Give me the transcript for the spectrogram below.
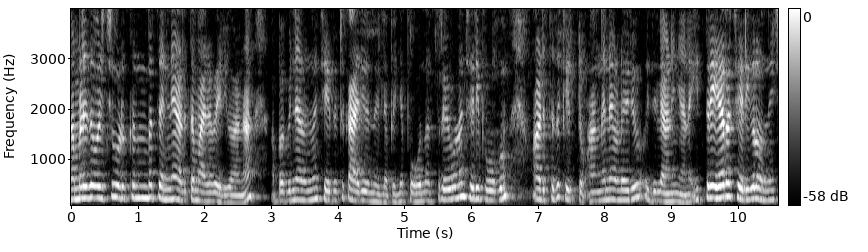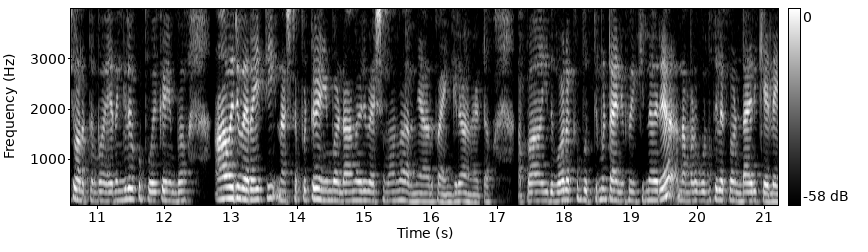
നമ്മളിത് ഒഴിച്ചു കൊടുക്കുമ്പോൾ തന്നെ അടുത്ത മഴ വരുവാണ്. അപ്പോൾ പിന്നെ അതൊന്നും ചെയ്തിട്ട് കാര്യമൊന്നുമില്ല. പിന്നെ പോകുന്നത്രയോളം ചെടി പോകും അടുത്തത് കിട്ടും. അങ്ങനെയുള്ളൊരു ഇതിലാണ് ഞാൻ. ഇത്രയേറെ ചെടികൾ ഒന്നിച്ച് വളർത്തുമ്പോൾ ഏതെങ്കിലുമൊക്കെ പോയി കഴിയുമ്പോൾ ആ ഒരു വെറൈറ്റി നഷ്ടപ്പെട്ട് കഴിയുമ്പോൾ ഉണ്ടാകുന്ന ഒരു വിഷമമെന്ന് പറഞ്ഞാൽ അത് ഭയങ്കരമാണ് കേട്ടോ. അപ്പോൾ ഇതുപോലൊക്കെ ബുദ്ധിമുട്ട് അനുഭവിക്കുന്നവർ നമ്മുടെ കൂട്ടത്തിലൊക്കെ ഉണ്ടായിരിക്കുമല്ലേ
